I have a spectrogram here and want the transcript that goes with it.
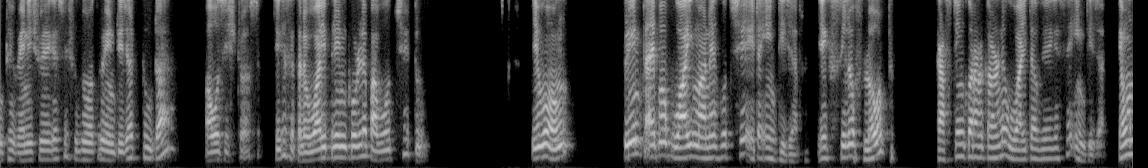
উঠে ভ্যানিশ হয়ে গেছে। শুধুমাত্র ইন্টিজার টুটা অবশিষ্ট আছে। ঠিক আছে? তাহলে ওয়াই প্রিন্ট করলে পাবো হচ্ছে টু এবং প্রিন্ট টাইপ অফ ওয়াই মানে হচ্ছে এটা ইন্টিজার এক্স ছিল ফ্লোট কাস্টিং করার কারণে ওয়াইটা হয়ে গেছে ইন্টিজার কেমন?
